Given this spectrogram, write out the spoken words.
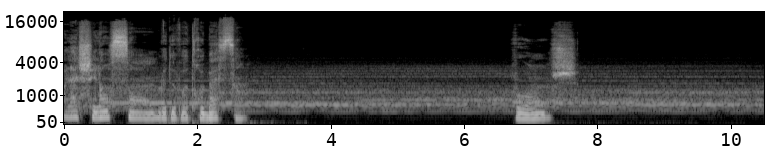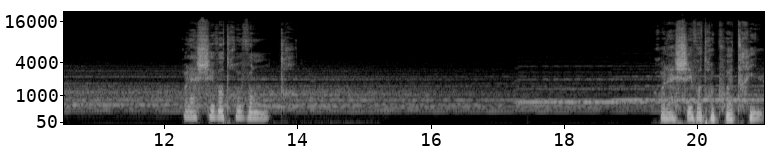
Relâchez l'ensemble de votre bassin. vos hanches. Relâchez votre ventre. Relâchez votre poitrine.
